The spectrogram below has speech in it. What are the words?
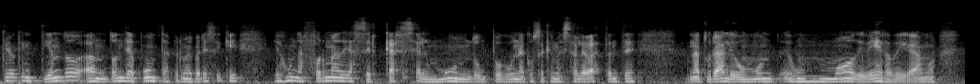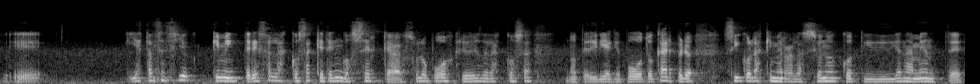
creo que entiendo a dónde apuntas, pero me parece que es una forma de acercarse al mundo, un poco una cosa que me sale bastante natural, es un, es un modo de ver, digamos. Eh, y es tan sencillo que me interesan las cosas que tengo cerca. Solo puedo escribir de las cosas, no te diría que puedo tocar, pero sí con las que me relaciono cotidianamente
